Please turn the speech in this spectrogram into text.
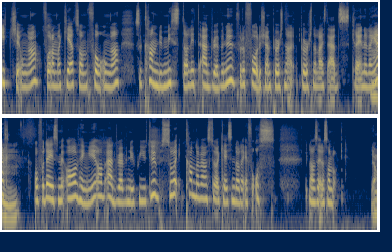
ikke-unger, får det markert som for unger, så kan du miste litt ad revenue, for da får du ikke en personal, personalized ads-greiene lenger. Mm. Og for de som er avhengig av ad revenue på YouTube, så kan det være en større case enn det det er for oss. La oss si det sånn, da. Ja.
